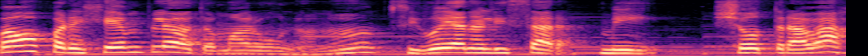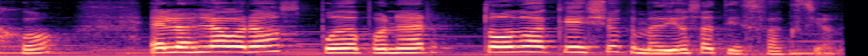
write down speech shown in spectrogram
Vamos por ejemplo a tomar uno, ¿no? Si voy a analizar mi yo trabajo, en los logros puedo poner todo aquello que me dio satisfacción.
